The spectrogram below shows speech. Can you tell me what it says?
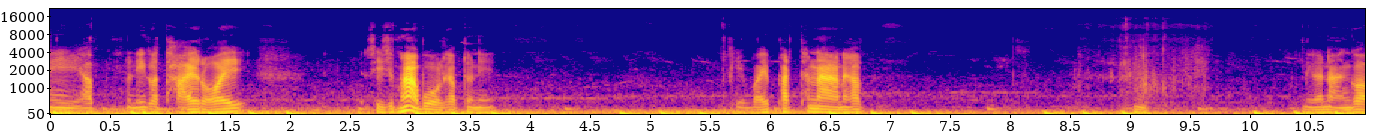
นี่ครับตัวนี้ก็ท้ายร้อยสี่สิบห้าบวกครับตัวนี้เก็บไว้พัฒนานะครับ เนื้อหนังก็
